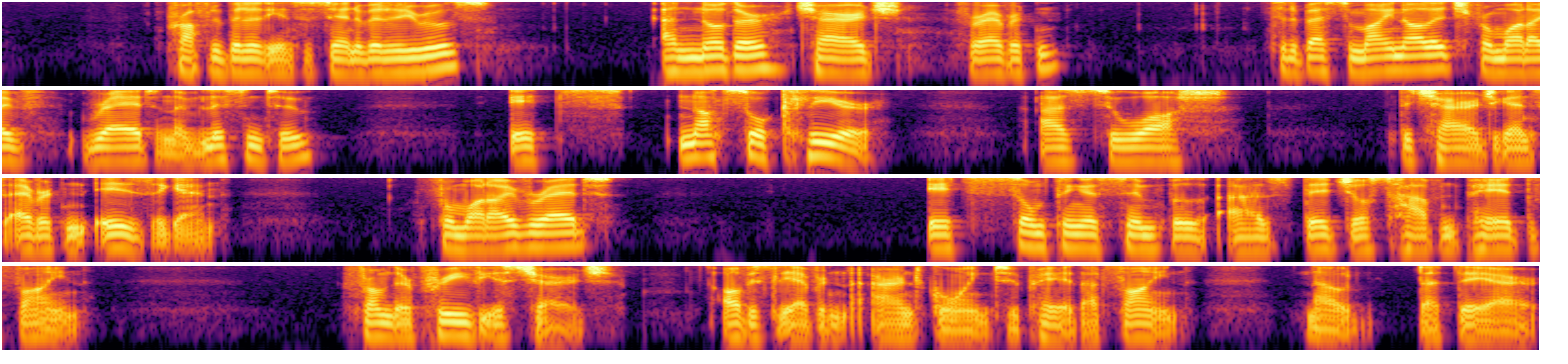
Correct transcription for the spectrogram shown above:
profitability and sustainability rules. Another charge for Everton. To the best of my knowledge, from what I've read and I've listened to, it's not so clear as to what the charge against Everton is again. From what I've read, it's something as simple as they just haven't paid the fine from their previous charge. Obviously, Everton aren't going to pay that fine now that they are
